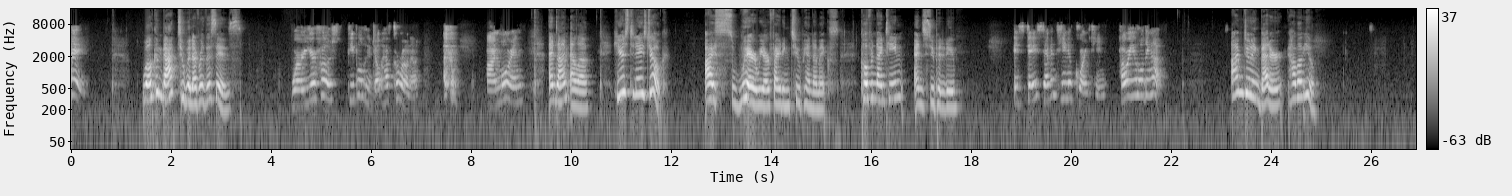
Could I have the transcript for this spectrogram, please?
Hey, Welcome back to whatever this is. we're your hosts, people who don't have corona. I'm Lauren. And I'm Ella. Here's today's joke. I swear we are fighting two pandemics COVID 19 and stupidity. It's day 17 of quarantine. How are you holding up? I'm doing better. How about you?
